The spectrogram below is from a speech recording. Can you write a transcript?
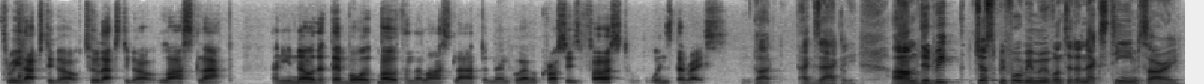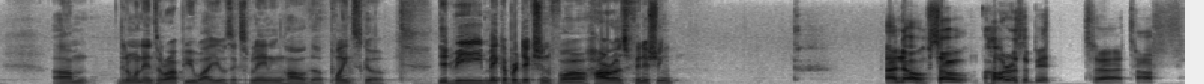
three laps to go, two laps to go, last lap, and you know that they're both both on the last lap, and then whoever crosses first wins the race. Got exactly. Um, did we just before we move on to the next team? Sorry, um, didn't want to interrupt you while you was explaining how the points go. Did we make a prediction for Hara's finishing? Uh, no, so Hara's a bit uh, tough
